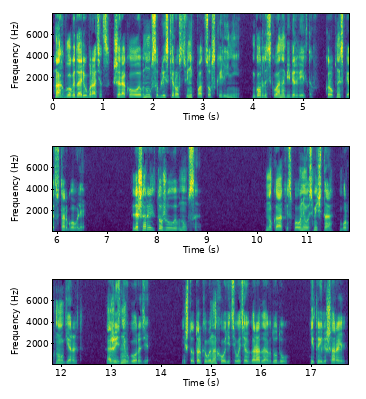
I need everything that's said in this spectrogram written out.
«Ах, благодарю, братец!» — широко улыбнулся близкий родственник по отцовской линии. Гордость клана Бибервельтов, крупный спец в торговле. Ля Шарель тоже улыбнулся. «Ну как, исполнилась мечта?» — буркнул Геральт. «О жизни в городе. И что только вы находите в этих городах, Дуду? И ты, Лешарель?»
